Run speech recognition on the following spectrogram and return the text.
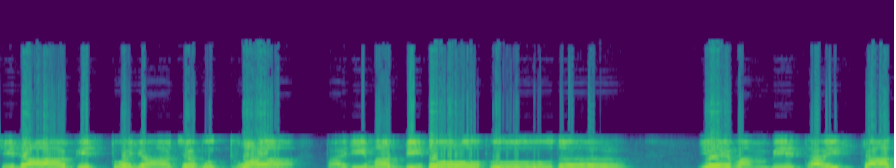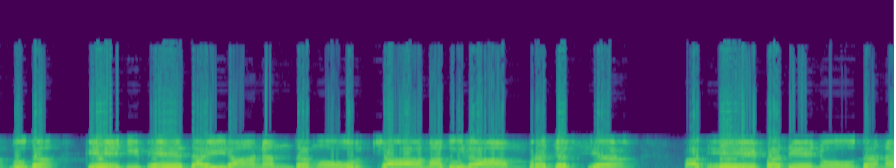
शिलाभिस्त्वया च बुद्ध्वा परिमर्दितोऽभूद एवं विधैश्चाद्बुद केलिभेदैरानन्दमूर्च्छा मधुलां व्रजस्य। पदे पदे नूतनयन्नसीमां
